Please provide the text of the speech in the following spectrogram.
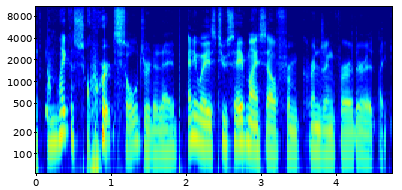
I'm like a squirt soldier today. Anyways, to save myself from cringing further at like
